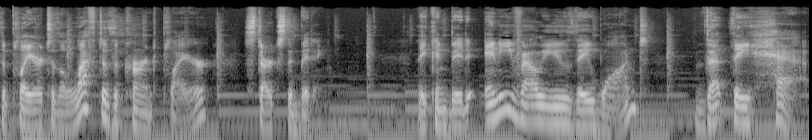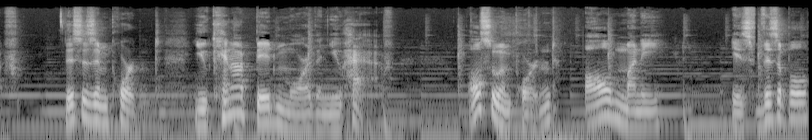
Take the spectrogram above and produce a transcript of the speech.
The player to the left of the current player starts the bidding. They can bid any value they want that they have. This is important. You cannot bid more than you have. Also important, all money is visible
